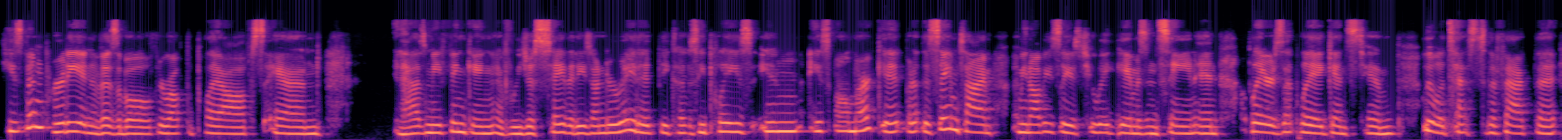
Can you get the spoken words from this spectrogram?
he's been pretty invisible throughout the playoffs. And it has me thinking if we just say that he's underrated because he plays in a small market, but at the same time, I mean, obviously his two way game is insane, and players that play against him will attest to the fact that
